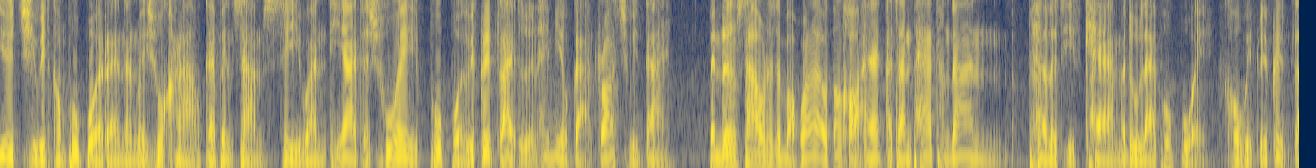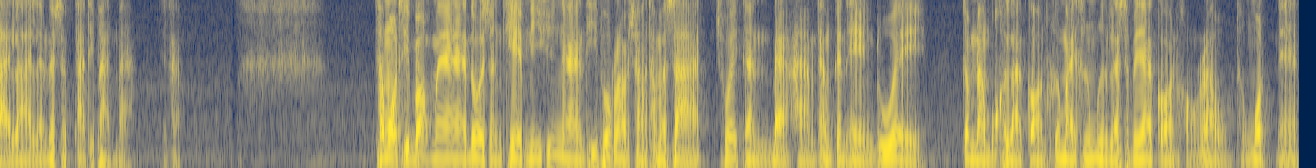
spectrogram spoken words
ยืดชีวิตของผู้ป่วยรายนั้นไว้ชั่วคราว กลายเป็น 3-4 วันที่อาจจะช่วยผู้ป่วยวิกฤตรายอื่น ให้มีโอกาสรอดชีวิตได้ เป็นเรื่องเศร้าถ้าจะบอกว่าเราต้องขอให้อาจารย์แพทย์ทางด้าน palliative care มาดูแลผู้ป่วยโควิดวิกฤตหลายรายแล้วในสัปดาห์ที่ผ่านมานะครับทั้งหมดที่บอกมาโดยสังเขปนี้คืองานที่พวกเราชาวธรรมศาสตร์ ช่วยกันแบกหามทำกันเองด้วยกำลังบุคลากรเครื่องไม้เครื่องมือและทรัพยากรของเราทั้งหมดนะฮะ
